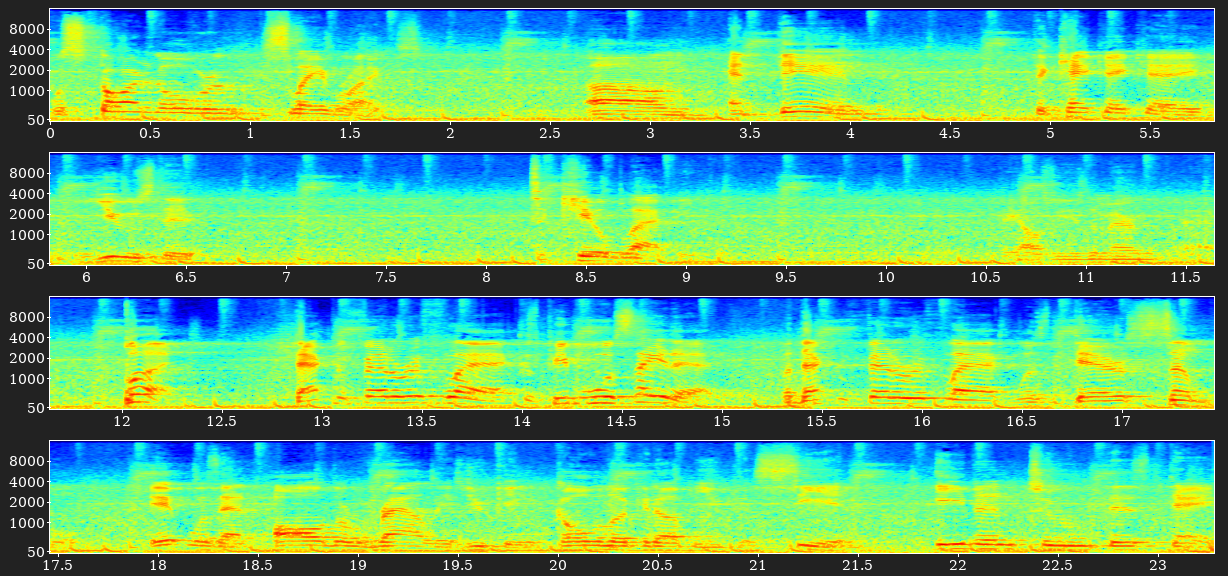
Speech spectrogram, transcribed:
was started over slave rights. Um, and then the KKK used it to kill black people. They also used the American flag. But that Confederate flag, because people will say that, but that Confederate flag was their symbol. It was at all the rallies. You can go look it up you can see it, even to this day.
